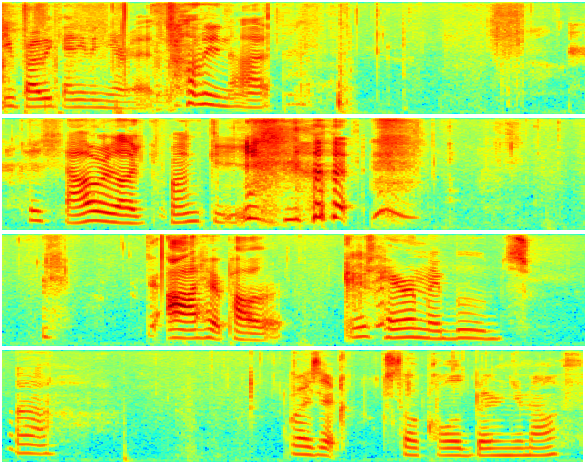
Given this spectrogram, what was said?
You probably can't even hear it. Probably not. His shower like funky. ah, hair powder. There's hair in my boobs. Uh, Why is it so cold burn in your mouth?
